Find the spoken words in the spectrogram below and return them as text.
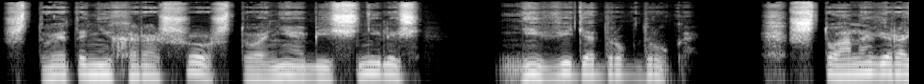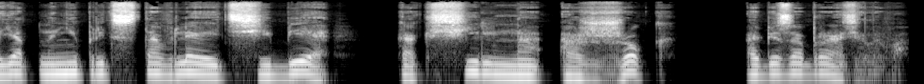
что это нехорошо, что они объяснились, не видя друг друга, что она, вероятно, не представляет себе, как сильно ожог обезобразил его,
